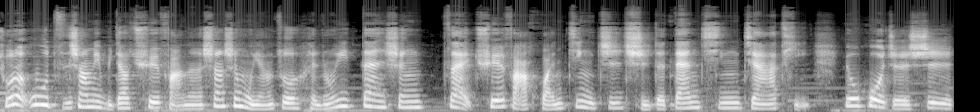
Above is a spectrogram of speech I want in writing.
除了物质上面比较缺乏呢，上升母羊座很容易诞生在缺乏环境支持的单亲家庭，又或者是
